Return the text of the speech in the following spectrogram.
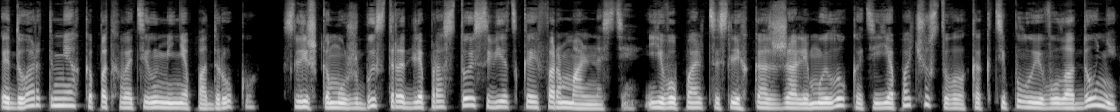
Эдуард мягко подхватил меня под руку, слишком уж быстро для простой светской формальности. Его пальцы слегка сжали мой локоть, и я почувствовала, как тепло его ладони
